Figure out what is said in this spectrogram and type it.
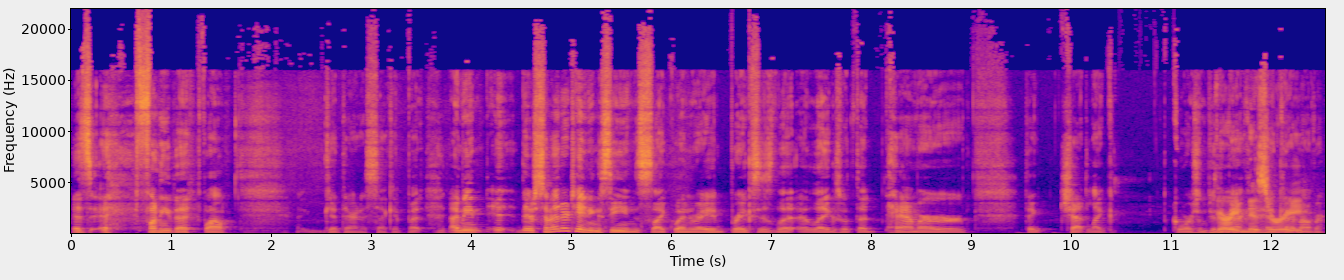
It's uh, funny that well, I'll get there in a second, but I mean, it, there's some entertaining scenes like when Ray breaks his le- legs with the hammer, or I think Chet like gores him through Very the back of the head, cut him misery. over.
